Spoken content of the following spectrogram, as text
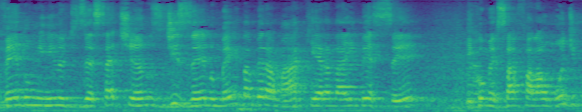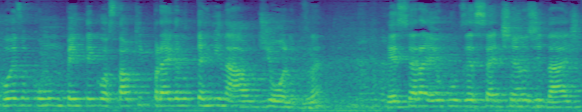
vendo um menino de 17 anos dizendo no meio da beira-mar que era da IBC e começar a falar um monte de coisa como um pentecostal que prega no terminal de ônibus, né? Esse era eu com 17 anos de idade,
